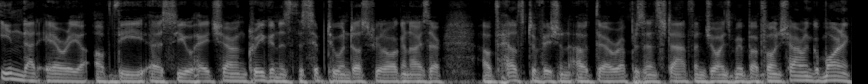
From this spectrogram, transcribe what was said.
in that area of the uh, CUH. Sharon Cregan is the SIPTU industrial organiser of Health Division out there, represents staff and joins me by phone. Sharon, good morning.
